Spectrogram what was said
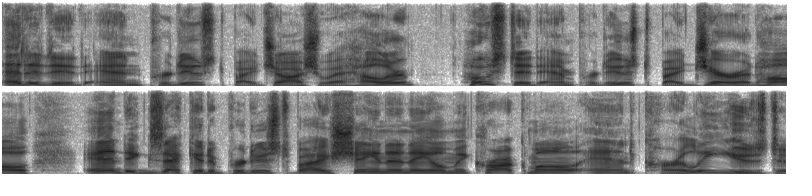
edited and produced by Joshua Heller, hosted and produced by Jared Hall, and executive produced by Shana Naomi Krochmal and Carly Usden.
